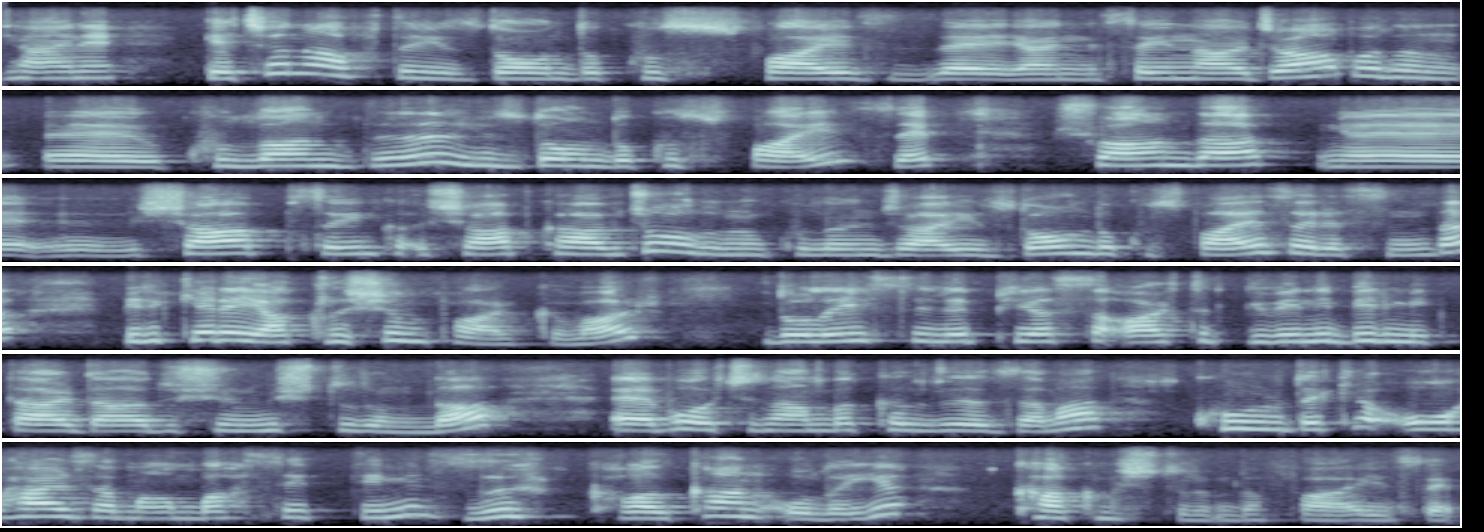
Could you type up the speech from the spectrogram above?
yani geçen hafta %19 faizle yani Sayın Naci Ağbal'ın e, kullandığı %19 faizle şu anda e, Şahap, Sayın Şahap Kavcıoğlu'nun kullanacağı %19 faiz arasında bir kere yaklaşım farkı var. Dolayısıyla piyasa artık güveni bir miktar daha düşürmüş durumda. E, bu açıdan bakıldığı zaman kurdaki o her zaman bahsettiğimiz zırh kalkan olayı kalkmış durumda faizde.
